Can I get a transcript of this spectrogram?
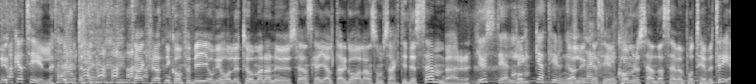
Lycka till! Tack för att ni kom förbi och vi håller tummarna nu. Svenska hjältar-galan som sagt i december. Just det, lycka till nu. Ja, lycka Tack så till. mycket. Kommer att sändas även på TV3.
